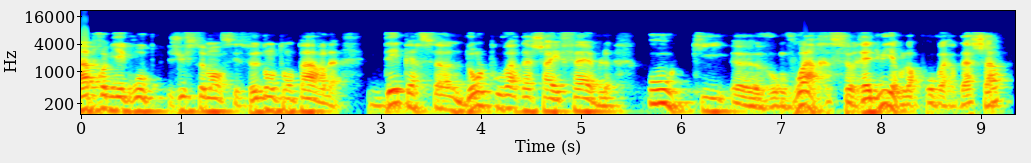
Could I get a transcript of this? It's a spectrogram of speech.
Un premier groupe, justement, c'est ce dont on parle, des personnes dont le pouvoir d'achat est faible ou qui euh, vont voir se réduire leur pouvoir d'achat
